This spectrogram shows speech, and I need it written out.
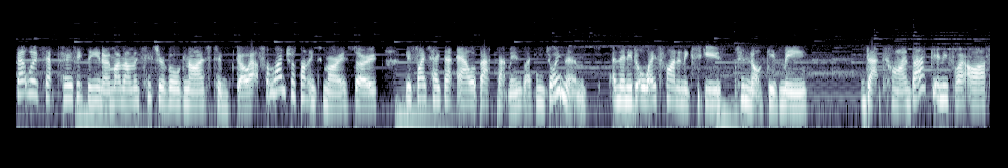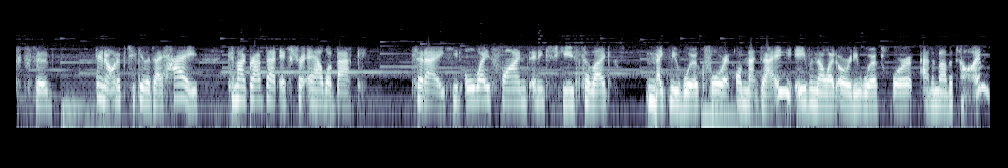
that works out perfectly. You know, my mum and sister have organised to go out for lunch or something tomorrow. So if I take that hour back, that means I can join them. And then he'd always find an excuse to not give me that time back. And if I asked for, you know, on a particular day, hey, can I grab that extra hour back today? He'd always find an excuse to like make me work for it on that day, even though I'd already worked for it at another time.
